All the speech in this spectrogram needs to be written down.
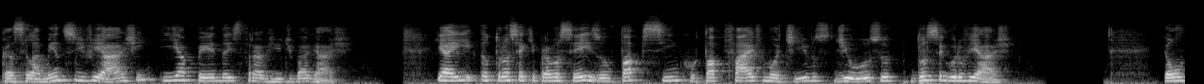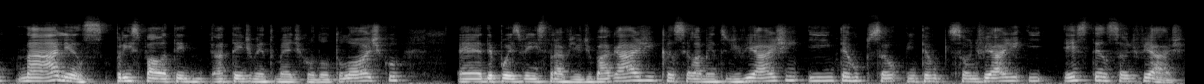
cancelamentos de viagem e a perda e extravio de bagagem. E aí eu trouxe aqui para vocês um top 5, top 5 motivos de uso do seguro viagem. Então, na Allianz, principal atendimento médico odontológico, é, depois vem extravio de bagagem, cancelamento de viagem e interrupção, interrupção de viagem e extensão de viagem.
